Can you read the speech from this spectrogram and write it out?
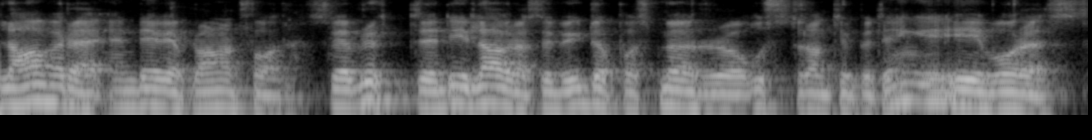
lavere enn det vi har planlagt for. Så vi har brukt eh, de lagrene som er bygd opp på smør og ost og den type ting i, våres.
